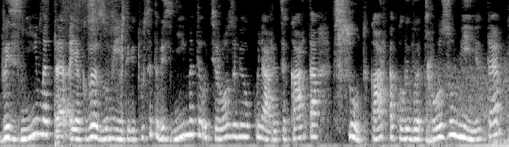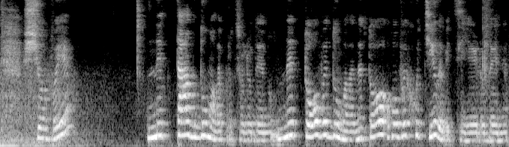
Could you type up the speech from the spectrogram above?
Ви знімете, як ви зумієте відпустити, ви знімете оці розові окуляри. Це карта суд, карта, коли ви розумієте, що ви не так думали про цю людину, не то ви думали, не того ви хотіли від цієї людини,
